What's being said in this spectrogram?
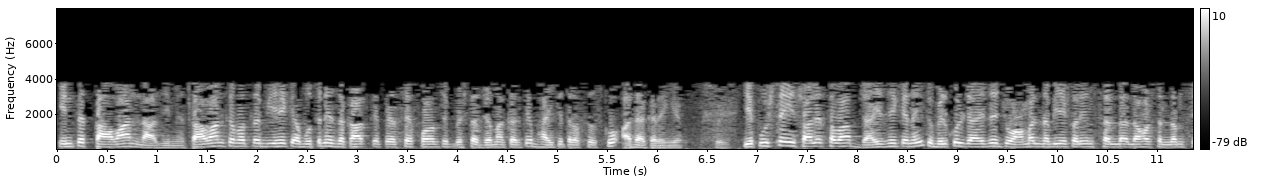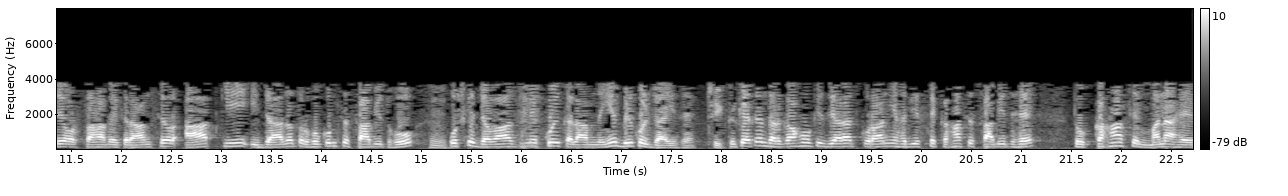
ان پہ تاوان لازم ہے۔ تاوان کا مطلب یہ ہے کہ اب اتنے زکات کے پیسے فوراً سے بیشتر جمع کر کے بھائی کی طرف سے اس کو ادا کریں گے۔ یہ پوچھتے ہیں سال ثواب جائز ہے کہ نہیں؟ تو بالکل جائز ہے جو عمل نبی کریم صلی اللہ علیہ وسلم سے اور صحابہ کرام سے اور آپ کی اجازت اور حکم سے ثابت ہو اس کے جواز میں کوئی کلام نہیں ہے بالکل جائز ہے۔ تو کہتے ہیں درگاہوں کی زیارت قرآن حدیث سے کہاں سے ثابت ہے؟ تو کہاں سے منع ہے؟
